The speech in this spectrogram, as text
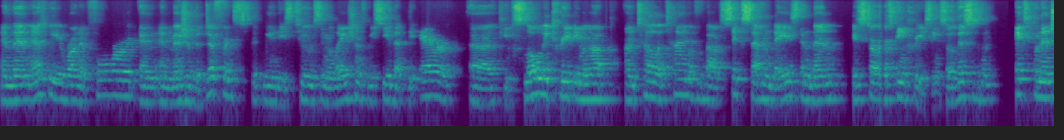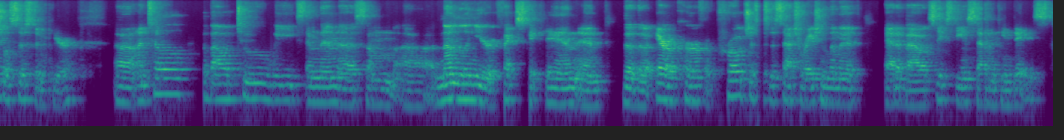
And then as we run it forward and, and measure the difference between these two simulations, we see that the error uh, keeps slowly creeping up until a time of about six, seven days, and then it starts increasing. So this is an exponential system here uh, until about two weeks and then uh, some uh, nonlinear effects kick in and the, the error curve approaches the saturation limit at about 16, 17 days.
